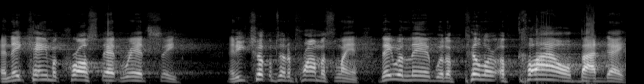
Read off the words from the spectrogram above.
and they came across that Red Sea, and he took them to the promised land. They were led with a pillar of cloud by day,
